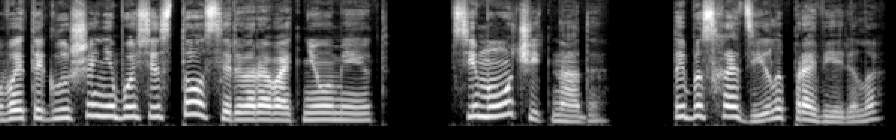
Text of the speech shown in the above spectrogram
«В этой глуши, небось, и стол сервировать не умеют. Всему учить надо. Ты бы сходила, проверила».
